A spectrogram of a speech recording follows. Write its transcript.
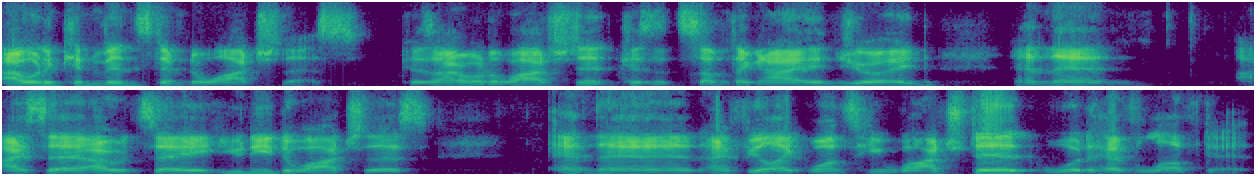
I would have convinced him to watch this because I would have watched it because it's something I enjoyed. And then I said, I would say, you need to watch this. And then I feel like once he watched it, would have loved it.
